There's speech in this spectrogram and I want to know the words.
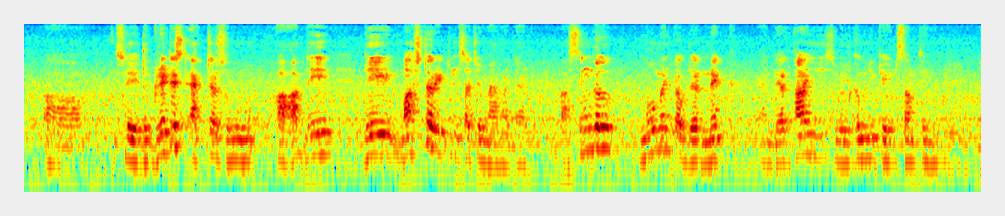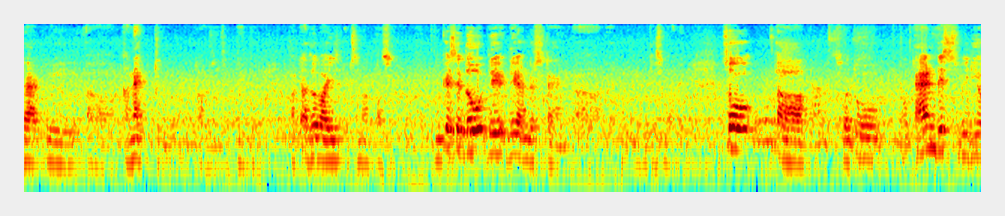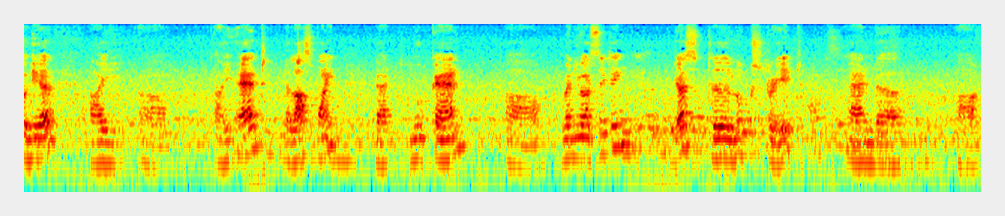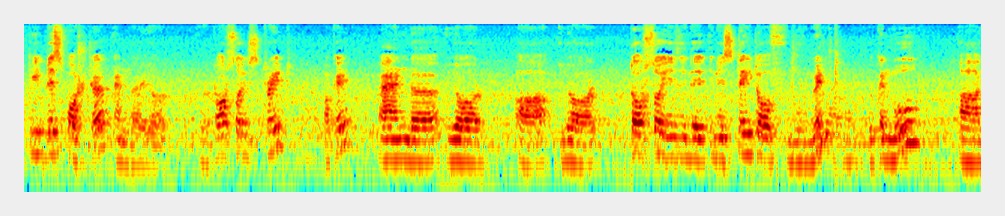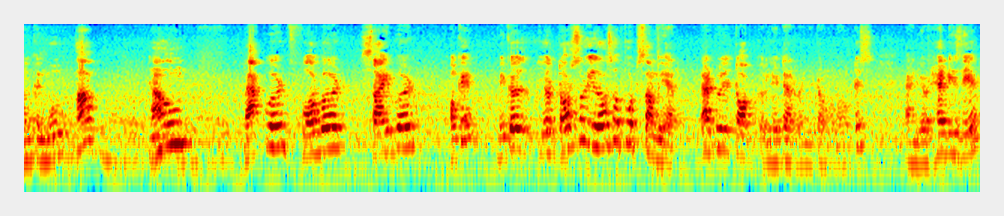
say the greatest actors who are they they master it in such a manner that a single movement of their neck and their eyes will communicate something that will uh, connect to thousands of people but otherwise it's not possible okay so though they, they understand uh, this body so uh, so to, to end this video here i uh, i add the last point that you can, uh, when you are sitting, just uh, look straight and uh, uh keep this posture and uh, your, your torso is straight, okay, and uh, your your torso is in a, in a state of movement. You can move, uh, you can move up, down, backward, forward, sideward, okay, because your torso is also put somewhere. That we'll talk later when we talk about this. And your head is here.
